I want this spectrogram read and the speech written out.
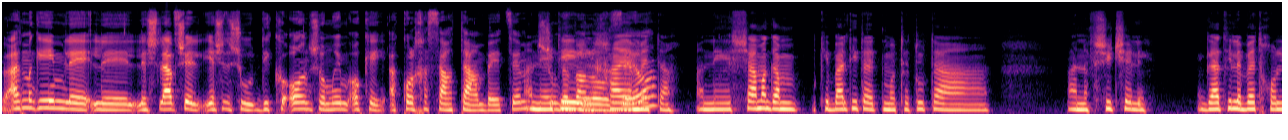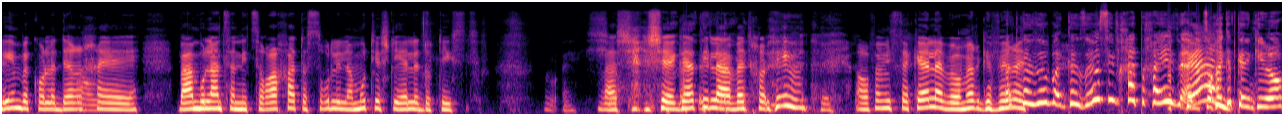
ואז מגיעים ל- ל- לשלב של, יש איזשהו דיכאון שאומרים, אוקיי, הכל חסר טעם בעצם, אני שום הייתי דבר לא חיה עוזר. מתה. אני שמה גם קיבלתי את ההתמוטטות ה- הנפשית שלי. הגעתי לבית חולים וכל הדרך. אה, באמבולנס אני צורחת, אסור לי למות, יש לי ילד אוטיסט. little I. ואז כשהגעתי לבית חולים, הרופא מסתכל עליי ואומר, את גברת, כזו, כזו שמחת חיים, אני כן. צוחקת כי כאילו לא,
